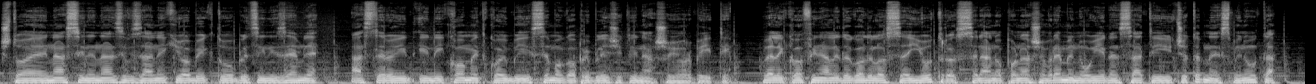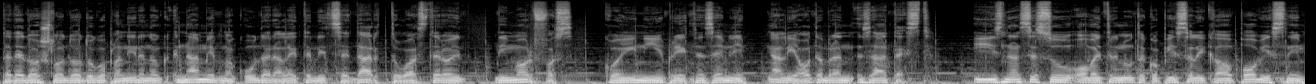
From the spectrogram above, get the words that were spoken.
što je nasilni naziv za neki objekt u blizini Zemlje, asteroid ili komet koji bi se mogao približiti našoj orbiti. Veliko finale dogodilo se jutros, rano po našem vremenu u 1 sati i 14 minuta, tada je došlo do dugoplaniranog namirnog udara letelice DART u asteroid Dimorphos, koji nije prijetnja zemlji, ali je odabran za test. I se su ovaj trenutak opisali kao povijesni,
